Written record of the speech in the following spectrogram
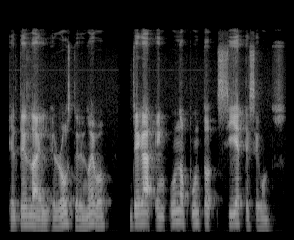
el Tesla, el, el Roadster, el nuevo, llega en 1.7 segundos.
